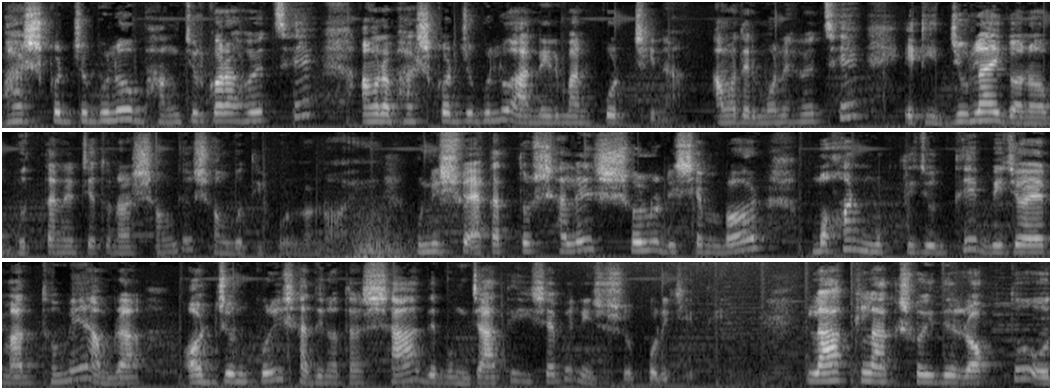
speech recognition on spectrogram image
ভাস্কর্যগুলো ভাঙচুর করা হয়েছে, আমরা ভাস্কর্যগুলো আর নির্মাণ করছি না। আমাদের মনে হয়েছে এটি জুলাই গণ অভ্যুত্থানের চেতনার সঙ্গে সঙ্গতিপূর্ণ নয়। উনিশশো সালের ষোলো ডিসেম্বর মহান মুক্তিযুদ্ধে বিজয়ের মাধ্যমে আমরা অর্জন করি স্বাধীনতার স্বাদ এবং জাতি হিসেবে নিজস্ব পরিচিতি। লাখ লাখ শহীদের রক্ত ও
